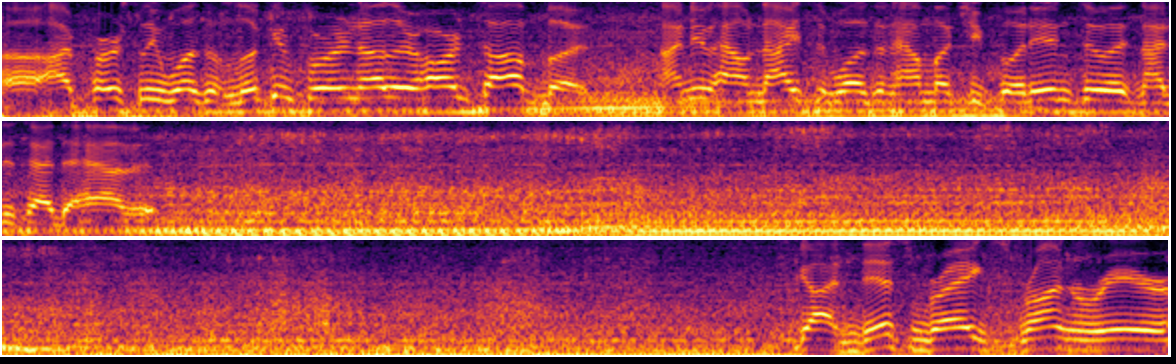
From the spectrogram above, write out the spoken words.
Uh, I personally wasn't looking for another hardtop, but I knew how nice it was and how much he put into it, and I just had to have it. It's got disc brakes, front and rear.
